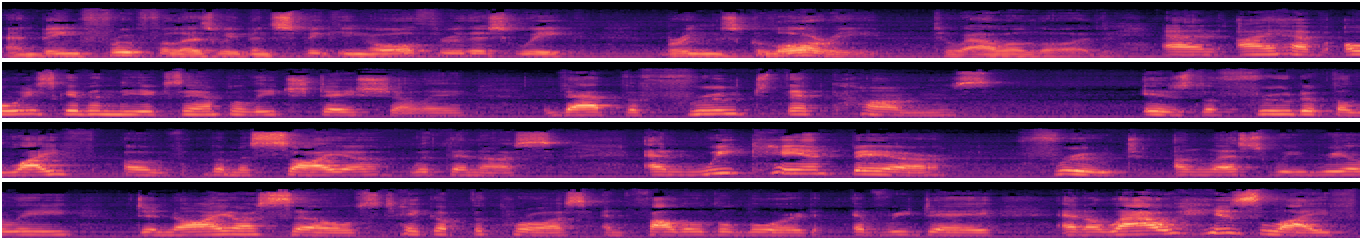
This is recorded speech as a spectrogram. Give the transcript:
And being fruitful, as we've been speaking all through this week, brings glory to our Lord. And I have always given the example each day, Shelly, that the fruit that comes is the fruit of the life of the Messiah within us. And we can't bear fruit unless we really deny ourselves, take up the cross, and follow the Lord every day and allow His life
